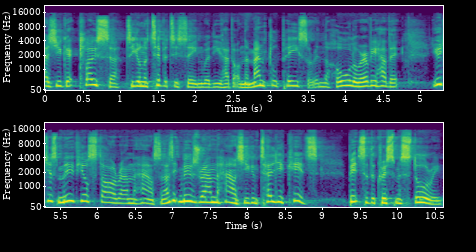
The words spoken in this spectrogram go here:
as you get closer to your nativity scene, whether you have it on the mantelpiece or in the hall or wherever you have it, you just move your star around the house. And as it moves around the house, you can tell your kids bits of the Christmas story.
